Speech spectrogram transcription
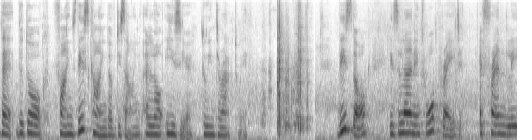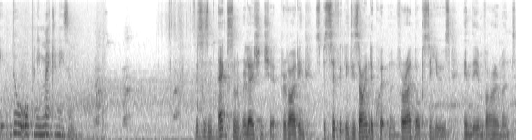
that the dog finds this kind of design a lot easier to interact with. This dog is learning to operate a friendly door opening mechanism. This is an excellent relationship providing specifically designed equipment for our dogs to use in the environment.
